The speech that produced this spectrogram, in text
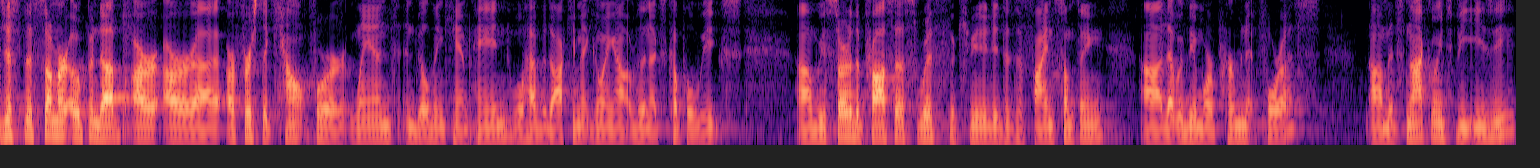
just this summer opened up our, our, uh, our first account for land and building campaign. We'll have a document going out over the next couple of weeks. Um, we've started the process with the community to, to find something uh, that would be more permanent for us. Um, it's not going to be easy,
